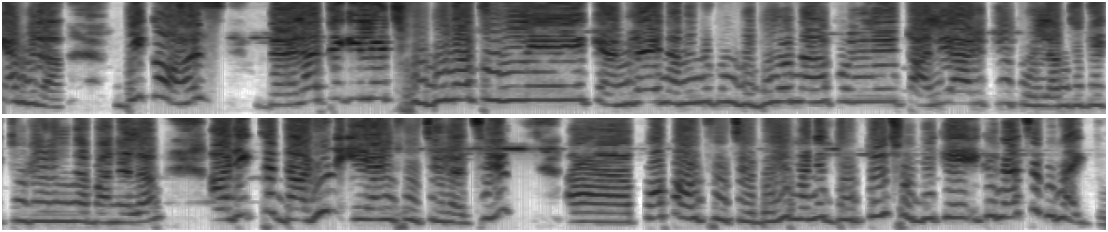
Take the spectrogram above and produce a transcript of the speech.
ক্যামেরা বিকজ বেড়াতে গেলে ছবি না তুললে ক্যামেরায় নানান রকম ভিডিও না করলে তাহলে আর কি করলাম? যদি একটু রিল না বানালাম। আরেকটা দারুণ এআই ফিচার আছে। পপ আউট ফিচার বলি মানে দুটো ছবিকে, এখানে আছে কোথায় তো?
